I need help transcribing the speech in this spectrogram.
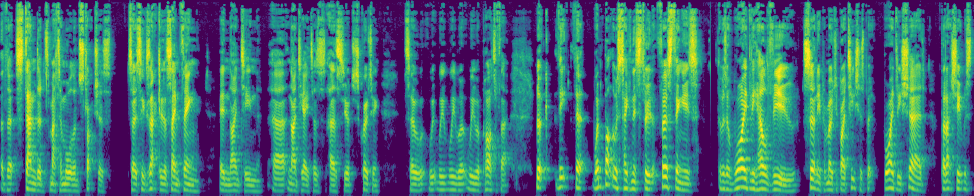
that standards matter more than structures. So it's exactly the same thing in 1998 uh, as, as you're just quoting. So we, we, we were we were part of that. Look, the, the when Butler was taking this through, the first thing is there was a widely held view, certainly promoted by teachers, but widely shared, that actually it was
